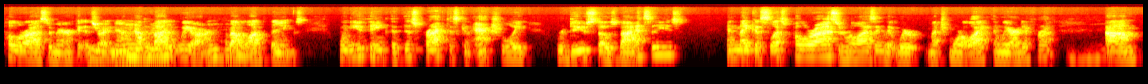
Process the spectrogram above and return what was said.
polarized America is right now, and how divided we are Mhm. about a lot of things, when you think that this practice can actually reduce those biases and make us less polarized and realizing that we're much more alike than we are different, Mhm. um,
